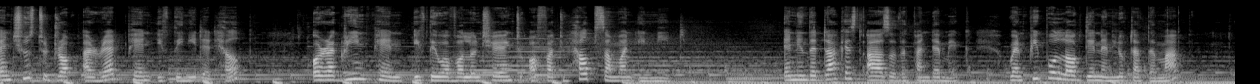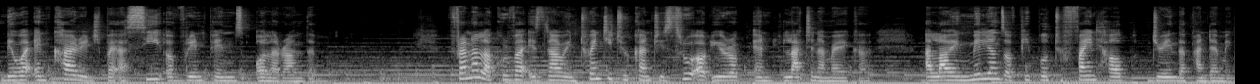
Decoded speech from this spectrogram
and choose to drop a red pin if they needed help, or a green pin if they were volunteering to offer to help someone in need. And in the darkest hours of the pandemic, when people logged in and looked at the map, they were encouraged by a sea of green pins all around them. Frena La Curva is now in 22 countries throughout Europe and Latin America, allowing millions of people to find help during the pandemic.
